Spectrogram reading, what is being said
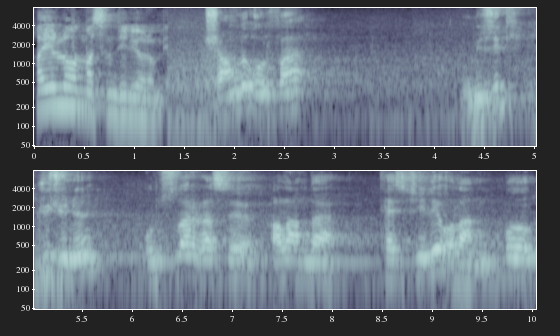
hayırlı olmasını diliyorum. Şanlıurfa müzik gücünü uluslararası alanda tescili olan bu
